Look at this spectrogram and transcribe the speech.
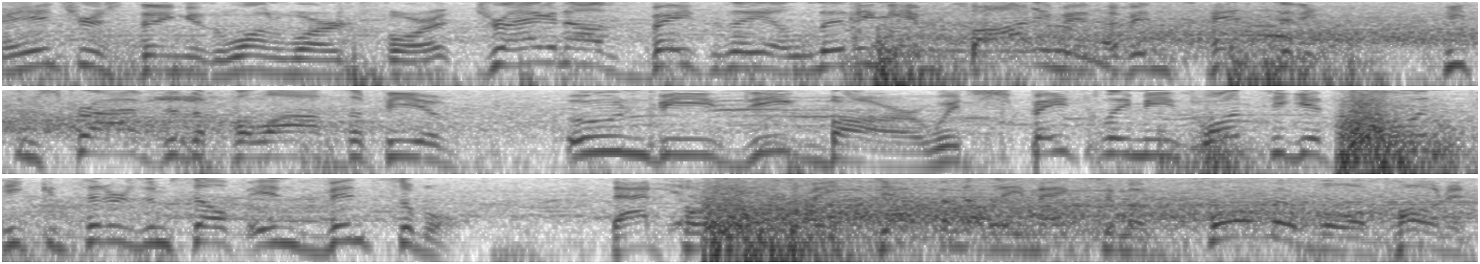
Interesting is one word for it. Dragunov's basically a living embodiment of intensity. He subscribes to the philosophy of Unbesiegbar, which basically means once he gets going, he considers himself invincible. That philosophy definitely makes him a formidable opponent.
